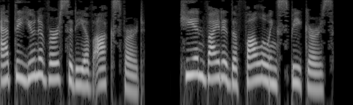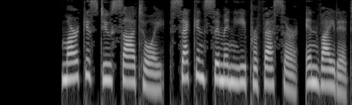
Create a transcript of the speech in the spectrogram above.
at the University of Oxford. He invited the following speakers Marcus du Sautoy, second Simonyi professor, invited.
